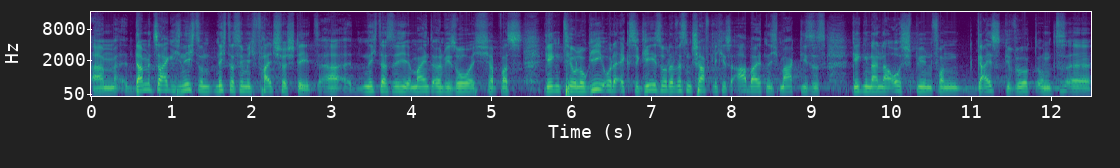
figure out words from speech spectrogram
Ähm, damit sage ich nicht und nicht, dass ihr mich falsch versteht. Äh, nicht, dass ihr meint irgendwie so, ich habe was gegen Theologie oder Exegese oder wissenschaftliches Arbeiten. Ich mag dieses Gegeneinander ausspielen von Geist gewirkt und äh,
